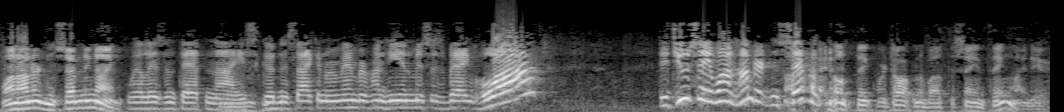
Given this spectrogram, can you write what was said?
179. Well, isn't that nice? Mm-hmm. Goodness, I can remember when he and Mrs. Bag... What? Did you say 107? I don't think we're talking about the same thing, my dear.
